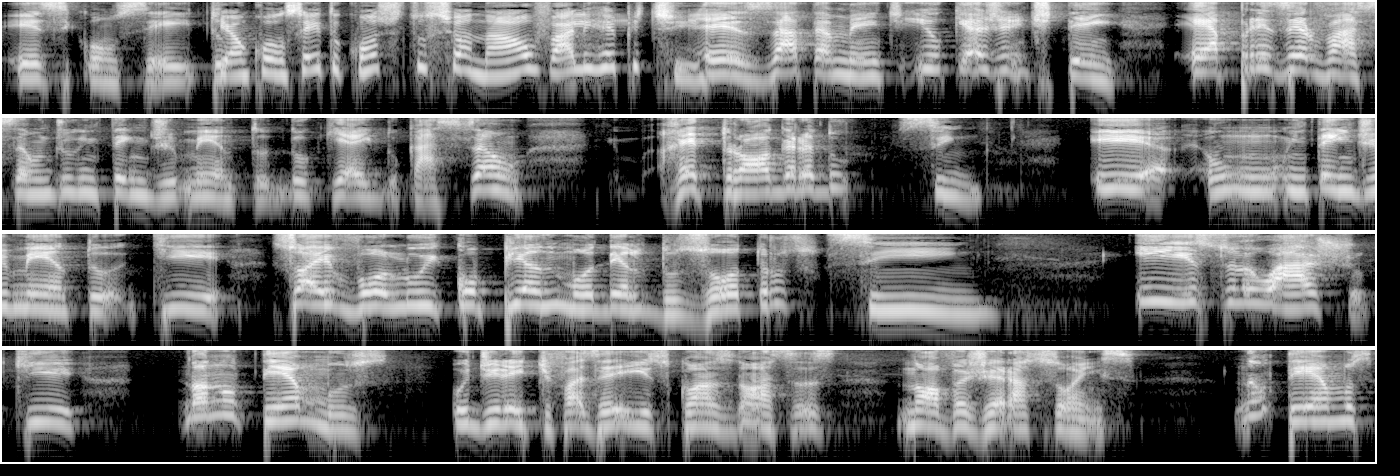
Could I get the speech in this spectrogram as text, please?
esse conceito. Que é um conceito constitucional, vale repetir. Exatamente. E o que a gente tem é a preservação de um entendimento do que é educação retrógrado Sim. e um entendimento que só evolui copiando o modelo dos outros. Sim. E isso eu acho que nós não temos o direito de fazer isso com as nossas novas gerações. Não temos,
